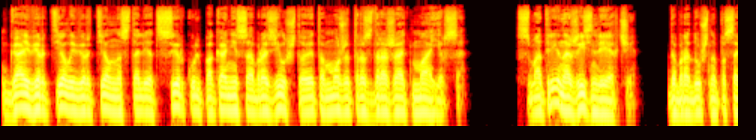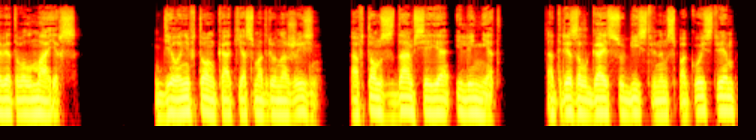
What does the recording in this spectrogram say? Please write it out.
Гай вертел и вертел на столе циркуль, пока не сообразил, что это может раздражать Майерса. «Смотри на жизнь легче добродушно посоветовал Майерс. Дело не в том, как я смотрю на жизнь, а в том, сдамся я или нет. Отрезал Гай с убийственным спокойствием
